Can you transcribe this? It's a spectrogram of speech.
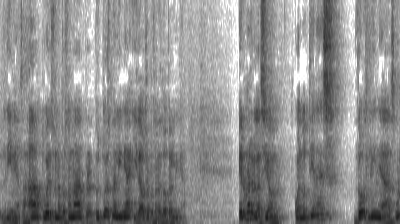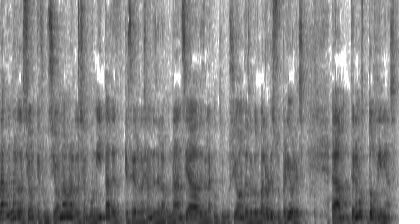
líneas. Ajá, tú eres una persona, tú, eres una línea y la otra persona es la otra línea. En una relación, cuando tienes dos líneas, una, relación que funciona, una relación bonita, que se relaciona desde la abundancia, desde la contribución, desde los valores superiores, tenemos dos líneas.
